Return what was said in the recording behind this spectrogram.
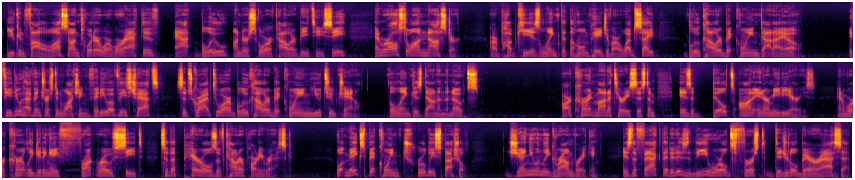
You can follow us on Twitter where we're active at blue underscore collar BTC. And we're also on Nostr. Our pub key is linked at the homepage of our website, bluecollarbitcoin.io. If you do have interest in watching video of these chats, subscribe to our Blue Collar Bitcoin YouTube channel. The link is down in the notes. Our current monetary system is built on intermediaries, and we're currently getting a front row seat to the perils of counterparty risk. What makes Bitcoin truly special, genuinely groundbreaking, is the fact that it is the world's first digital bearer asset,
